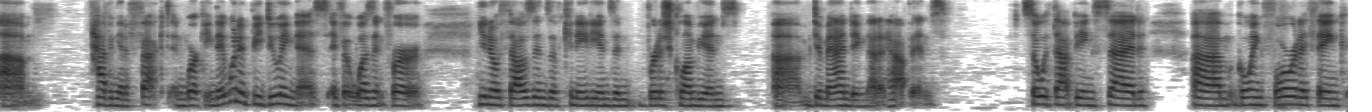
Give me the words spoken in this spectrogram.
um, having an effect and working. They wouldn't be doing this if it wasn't for, you know, thousands of Canadians and British Columbians um, demanding that it happens. So with that being said um, going forward, I think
